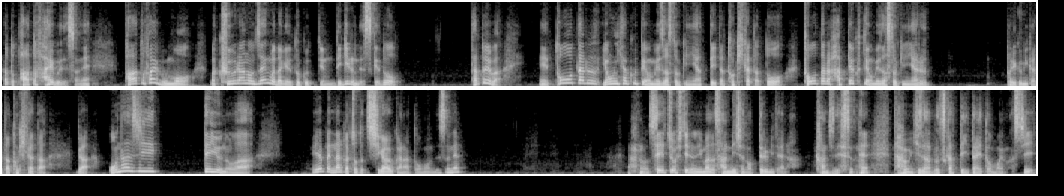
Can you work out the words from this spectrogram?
あとパート5ですよね。パート5も、まあ、空欄の前後だけで解くっていうのできるんですけど、例えば、トータル400点を目指すときにやっていた解き方と、トータル800点を目指すときにやる取り組み方、解き方が同じっていうのは、やっぱりなんかちょっと違うかなと思うんですよね。あの成長してるのにまだ三輪車乗ってるみたいな感じですよね。多分膝ぶつかっていたいと思いますし、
